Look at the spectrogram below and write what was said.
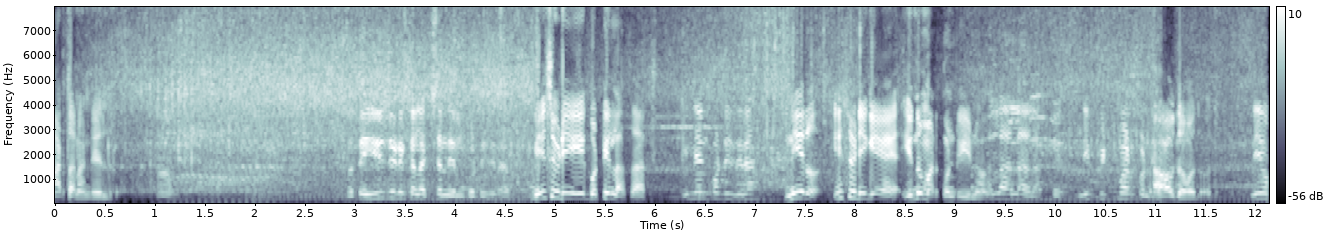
ಮಾಡ್ತಾನಂತ ಹೇಳಿದ್ರು ಹಾಂ. ಮತ್ತೆ ಯು ಸಿ ಡಿ ಕಲೆಕ್ಷನ್ ಎಲ್ಲಿ ಕೊಟ್ಟಿದ್ದೀರಾ? ಈ ಸುಡಿ ಕೊಟ್ಟಿಲ್ಲ ಸರ್ ಇನ್ನೇನು ಕೊಟ್ಟಿದ್ದೀರಾ? ನೀರು ಈ ಸುಡಿಗೆ ಇದು ಮಾಡ್ಕೊಂತೀವಿ ನಾವು. ಅಲ್ಲ ಅಲ್ಲ ಅಲ್ಲ. ನೀವು ಫಿಟ್ ಮಾಡ್ಕೊಂಡು ಹೌದು ಹೌದು ಹೌದು. ನೀವು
